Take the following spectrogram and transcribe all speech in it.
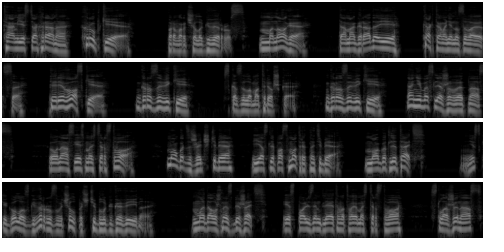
«Там есть охрана. Хрупкие!» – проворчала Гверрус. «Много. Там ограда и... Как там они называются? Перевозки. Грузовики», — сказала матрешка. «Грузовики. Они выслеживают нас. У нас есть мастерство. Могут сжечь тебя, если посмотрят на тебя. Могут летать». Низкий голос Гверру звучал почти благоговейно. «Мы должны сбежать. Используем для этого твое мастерство. Сложи нас,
